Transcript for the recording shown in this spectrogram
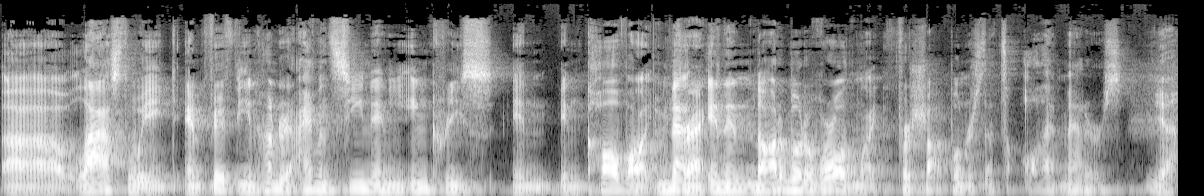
uh, last week and fifteen hundred. I haven't seen any increase in in call volume. That, Correct. And in the automotive world, I'm like for shop owners, that's all that matters. Yeah.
